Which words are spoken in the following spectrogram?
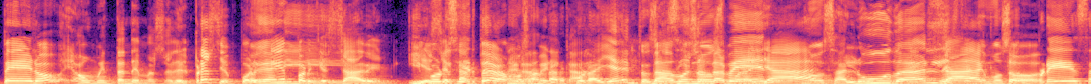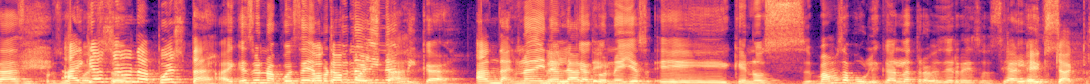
Pero aumentan demasiado el precio. ¿Por Oigan, qué? y- Porque saben. Y, por es el cierto, vamos a andar por allá. Entonces, Vamos si nos por ven, allá. nos saludan, les tenemos sorpresas. Y por Hay que supuesto- hacer una apuesta. Hay que hacer una apuesta y aparte una dinámica. Ándale, Una dinámica con ellos eh, que nos vamos a publicarla a través de redes sociales. Exacto,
